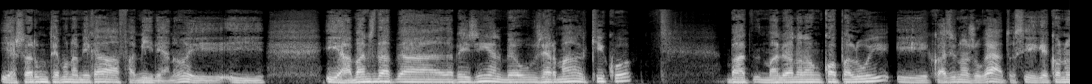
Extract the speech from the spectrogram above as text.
i això era un tema una mica de la família no? I, i, i abans de, de, de Beijing el meu germà, el Kiko va, me li va donar un cop a l'ull i quasi no ha jugat, o sigui que quan,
